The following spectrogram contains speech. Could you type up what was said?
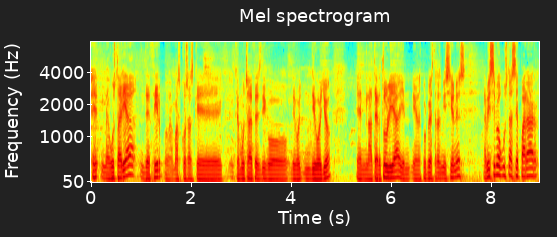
Eh, me gustaría decir, bueno, más cosas que, que muchas veces digo, digo, digo yo en la tertulia y en, y en las propias transmisiones. A mí sí me gusta separar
